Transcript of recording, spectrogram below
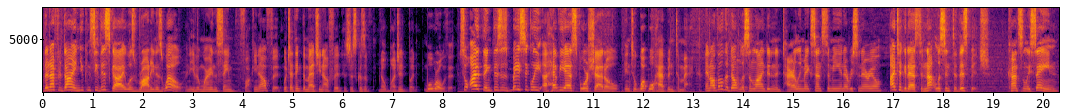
Then after dying, you can see this guy was rotting as well, and even wearing the same fucking outfit, which I think the matching outfit is just because of no budget, but we'll roll with it. So I think this is basically a heavy ass foreshadow into what will happen to Mac. And although the don't listen line didn't entirely make sense to me in every scenario, I took it as to not listen to this bitch, constantly saying,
